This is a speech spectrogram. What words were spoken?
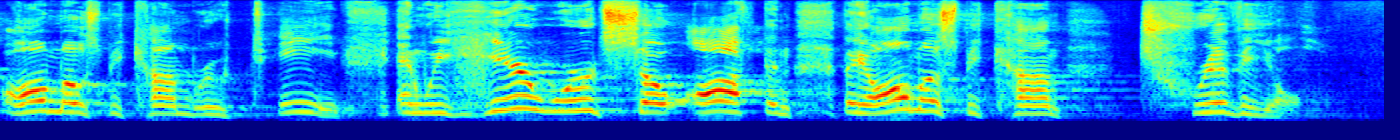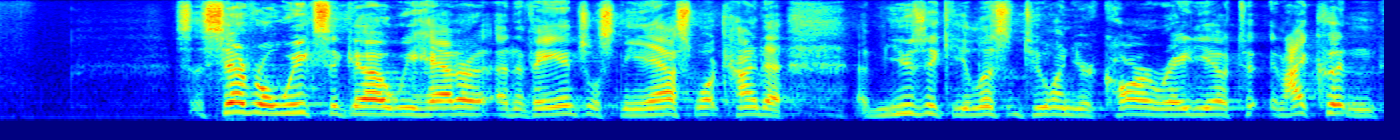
almost become routine. And we hear words so often, they almost become trivial. Several weeks ago, we had an evangelist, and he asked what kind of music you listen to on your car radio. And I couldn't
